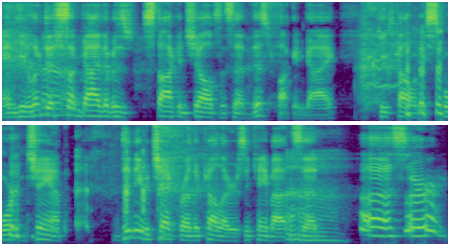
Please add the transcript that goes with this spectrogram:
And he looked at Uh. some guy that was stocking shelves and said, This fucking guy keeps calling me sport and champ. Didn't even check for other colors and came out and said, Uh, sir,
